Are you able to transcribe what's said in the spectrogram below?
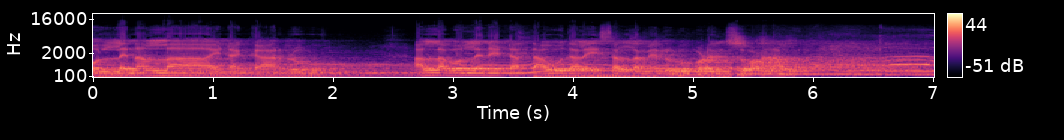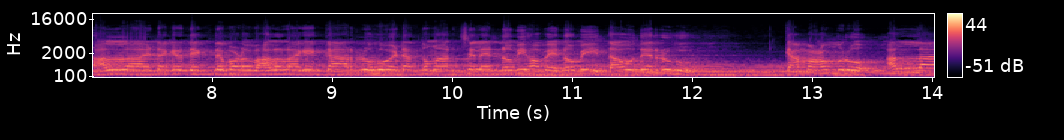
বললেন, আল্লাহ, এটা কার রুহু আল্লাহ বললেন, এটা দাউদ আলাই সাল্লামের রুহু পড়েন, সুবহানাল্লাহ। আল্লাহ, এটাকে দেখতে বড় ভালো লাগে। কার রুহু এটা তোমার ছেলে নবী হবে, নবী, দাউদের রুহু কামা উমরু। আল্লাহ,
